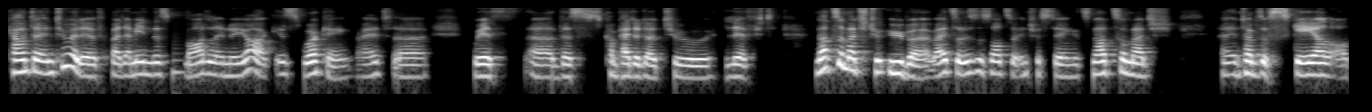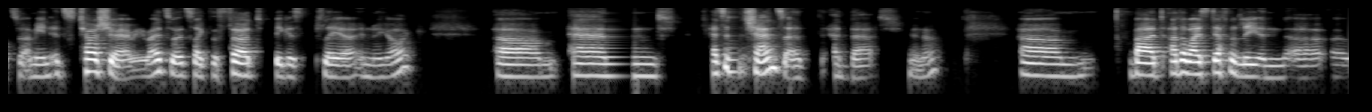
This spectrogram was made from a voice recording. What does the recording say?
counterintuitive, but I mean, this model in New York is working, right? Uh, with uh, this competitor to Lyft. Not so much to Uber, right? So this is also interesting. It's not so much uh, in terms of scale, also. I mean, it's tertiary, right? So it's like the third biggest player in New York. Um, and has a chance at, at that, you know? Um, but otherwise, definitely in uh, uh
